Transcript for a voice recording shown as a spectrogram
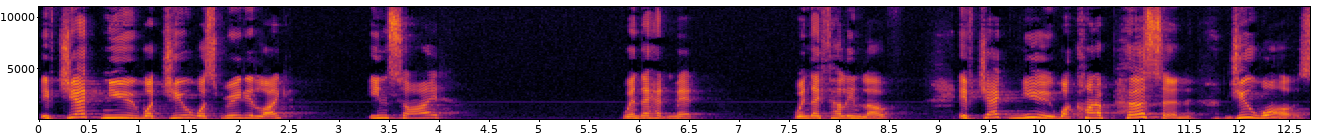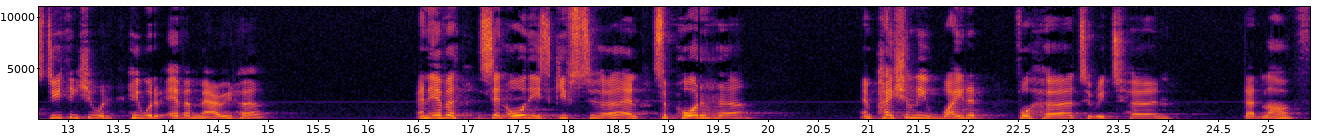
If Jack knew what Jill was really like inside, when they had met, when they fell in love, if Jack knew what kind of person Jill was, do you think she would, he would have ever married her? And ever sent all these gifts to her and supported her and patiently waited for her to return that love?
